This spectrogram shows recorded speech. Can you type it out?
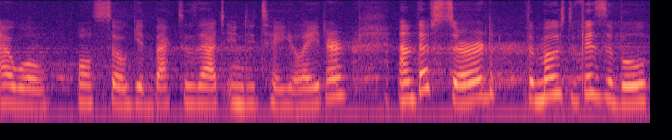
I will also get back to that in detail later. And the third, the most visible,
